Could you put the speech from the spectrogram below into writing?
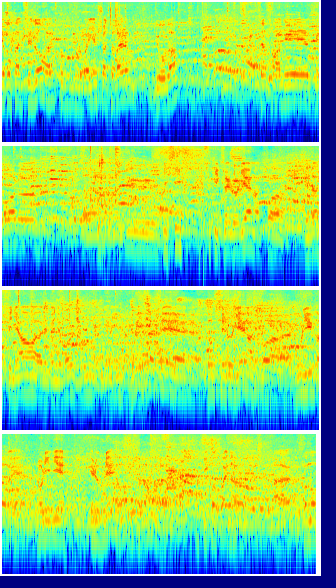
Les repas de saison, comme vous le voyez, chanterelle, du repas, safrané, girole, euh, du d'ici, ce qui crée le lien entre les enseignants, euh, les bénévoles, nous, la mairie. Oui, ça c'est donc c'est le lien entre euh, l'olive, l'olivier et le blé, donc justement, euh, qu'ils comprennent comment on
